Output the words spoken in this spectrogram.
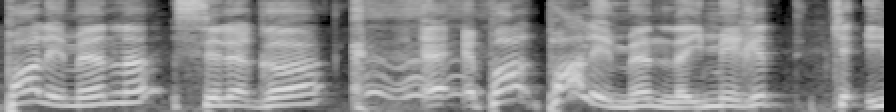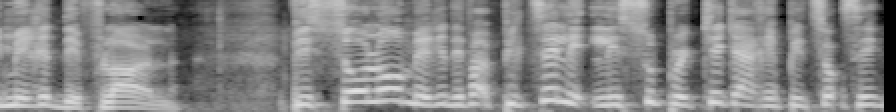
Paul Heyman, là, c'est le gars. euh, euh, Paul, Paul Heyman, là, il mérite, il mérite des fleurs, là. Puis Solo mérite des fleurs. Puis tu sais, les, les super kicks à répétition, c'est,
